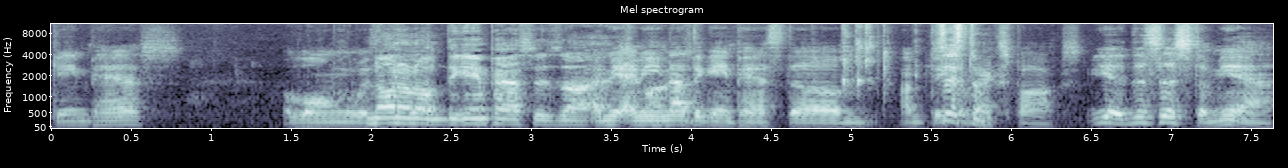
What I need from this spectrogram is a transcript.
Game Pass, along with. No, no, no. The Game Pass is. Uh, I mean, I mean, not the Game Pass. The um, I'm thinking System. of Xbox. Yeah, the system. Yeah,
